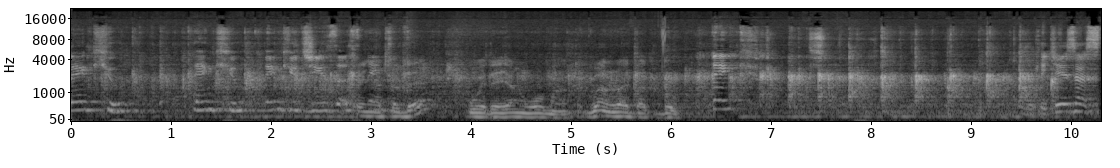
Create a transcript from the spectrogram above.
Thank you. Thank you. Thank you, Jesus. Kenya Thank you. today with a young woman. Go and write that book. Thank you. Thank you, Jesus.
